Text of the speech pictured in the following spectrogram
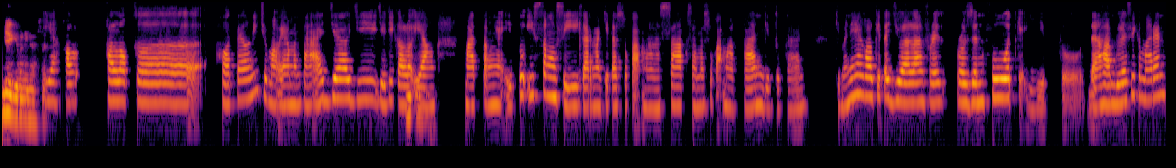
Iya gimana Iya kalau kalau ke hotel nih cuma yang mentah aja Ji. Jadi kalau hmm. yang matangnya itu iseng sih karena kita suka masak sama suka makan gitu kan. Gimana ya kalau kita jualan frozen food kayak gitu. Dan alhamdulillah sih kemarin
